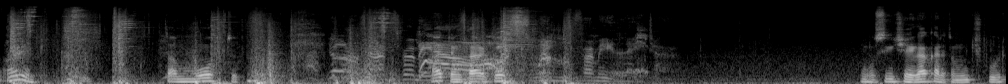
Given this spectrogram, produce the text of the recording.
Olha. Tá morto. Ah, tem um cara aqui. Não consigo enxergar, cara. Tá muito escuro.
